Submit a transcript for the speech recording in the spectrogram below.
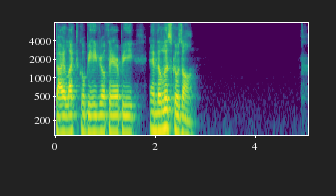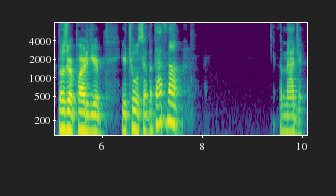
dialectical behavioral therapy, and the list goes on. Those are a part of your your tool set, but that's not the magic.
